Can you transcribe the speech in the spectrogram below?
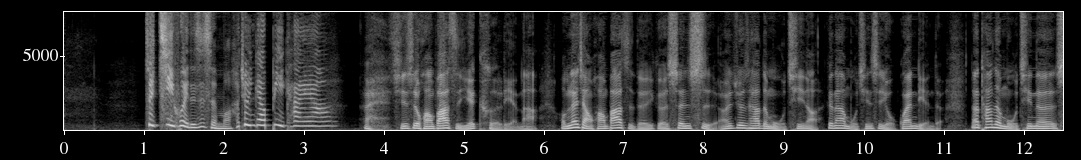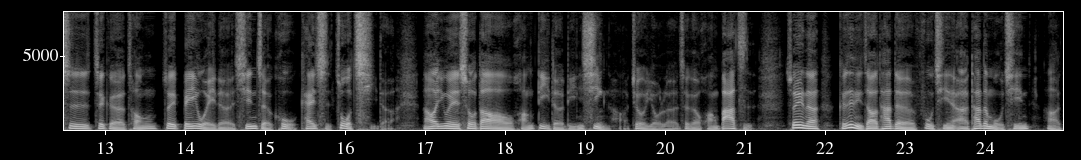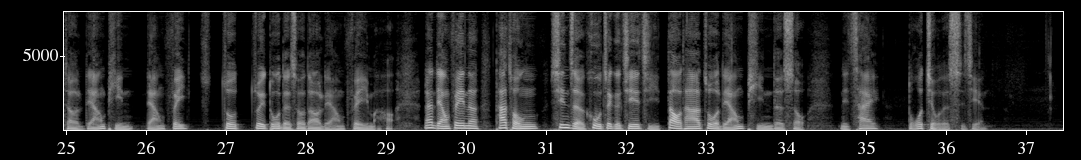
最忌讳的是什么？他就应该要避开啊。哎，其实皇八子也可怜呐、啊。我们来讲皇八子的一个身世，而就是他的母亲啊，跟他母亲是有关联的。那他的母亲呢，是这个从最卑微的辛者库开始做起的，然后因为受到皇帝的临幸啊，就有了这个皇八子。所以呢，可是你知道他的父亲啊，他的母亲啊，叫梁嫔梁妃。做最多的受到梁妃嘛，哈，那梁妃呢？她从辛者库这个阶级到她做梁嫔的时候，你猜多久的时间？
